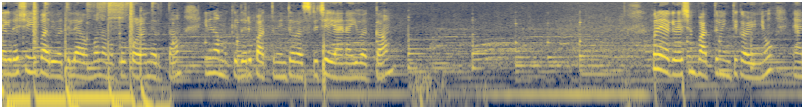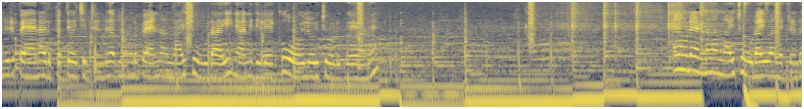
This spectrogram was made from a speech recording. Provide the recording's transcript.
ഏകദേശം ഈ പരുവത്തിലാവുമ്പോൾ നമുക്ക് കുഴ നിർത്താം. ഇനി നമുക്കിതൊരു പത്ത് മിനിറ്റ് റെസ്റ്റ് ചെയ്യാനായി വെക്കാം. ഒരു ഏകദേശം പത്ത് മിനിറ്റ് കഴിഞ്ഞു. ഞാനൊരു പാൻ അടുപ്പത്ത് വെച്ചിട്ടുണ്ട്. അപ്പോൾ നമ്മുടെ പാൻ നന്നായി ചൂടായി. ഞാൻ ഇതിലേക്ക് ഓയിൽ ഒഴിച്ചു കൊടുക്കുകയാണ്. നമ്മുടെ എണ്ണ നന്നായി ചൂടായി വന്നിട്ടുണ്ട്.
